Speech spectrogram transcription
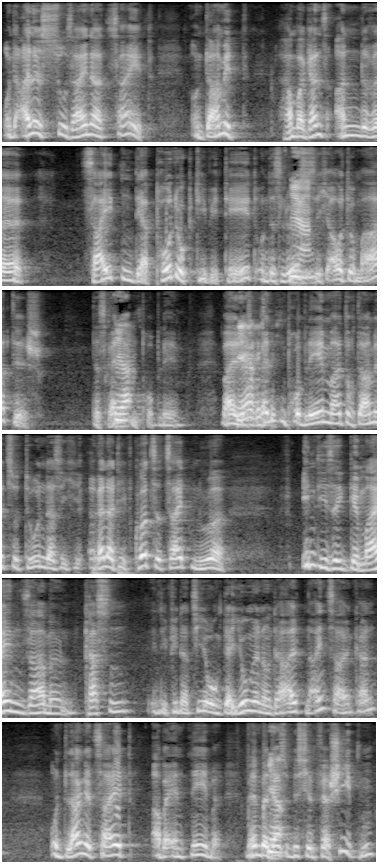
und alles zu seiner Zeit. Und damit haben wir ganz andere Zeiten der Produktivität und es löst ja. sich automatisch das Rentenproblem. Ja. Weil ja, das richtig. Rentenproblem hat doch damit zu tun, dass ich relativ kurze Zeit nur in diese gemeinsamen Kassen, in die Finanzierung der Jungen und der Alten einzahlen kann und lange Zeit aber entnehme. Wenn wir ja. das ein bisschen verschieben,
